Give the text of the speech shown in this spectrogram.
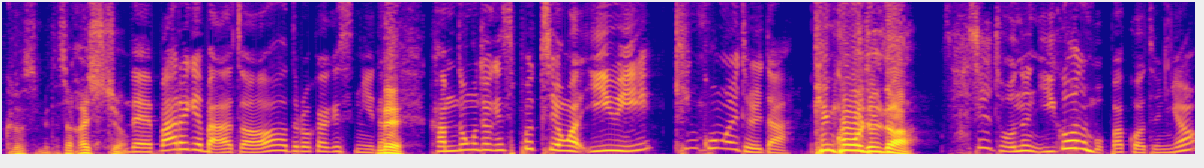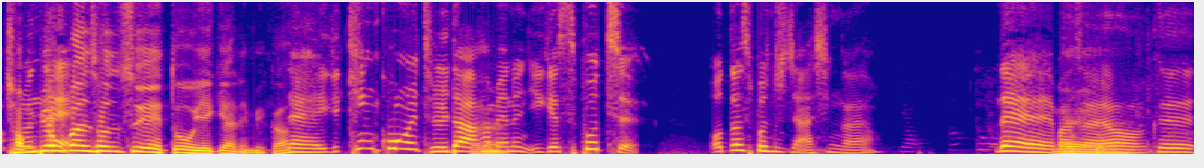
그렇습니다. 자, 가시죠. 네, 빠르게 맞아 하도록 하겠습니다. 네. 감동적인 스포츠 영화 2위 킹콩을 들다. 킹콩을 들다. 사실 저는 이거는 못 봤거든요. 정병관 선수의 또 얘기 아닙니까? 네, 이게 킹콩을 들다 네. 하면은 이게 스포츠 어떤 스포츠인지 아신가요? 네, 맞아요. 그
